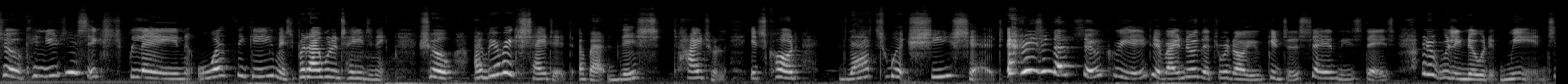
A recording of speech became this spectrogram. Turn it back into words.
So, can you just explain what the game is? But I want to tell you the name. So, I'm very excited about this title. It's called That's What She Said. Isn't that so creative? I know that's what all you kids are saying these days. I don't really know what it means,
